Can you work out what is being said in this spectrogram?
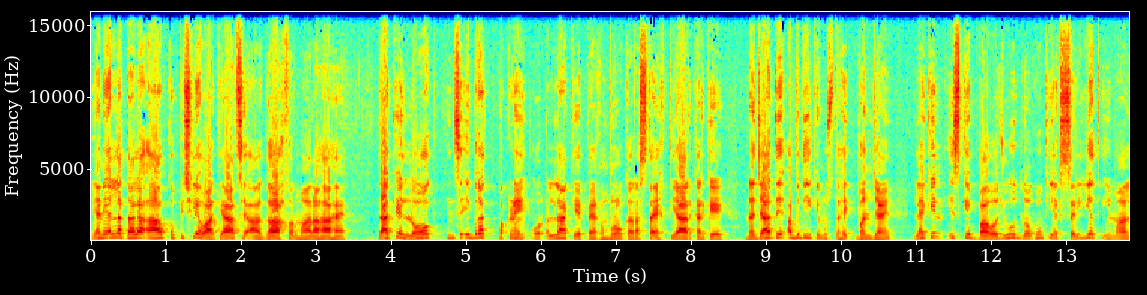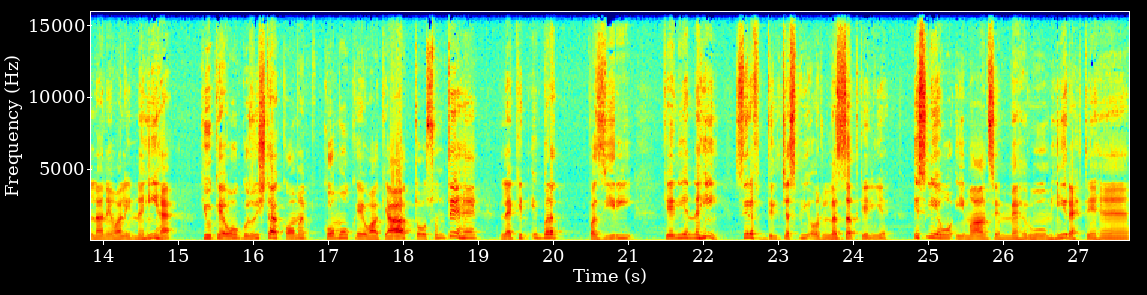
یعنی اللہ تعالیٰ آپ کو پچھلے واقعات سے آگاہ فرما رہا ہے تاکہ لوگ ان سے عبرت پکڑیں اور اللہ کے پیغمبروں کا رستہ اختیار کر کے نجات ابدی کے مستحق بن جائیں۔ لیکن اس کے باوجود لوگوں کی اکثریت ایمان لانے والی نہیں ہے، کیونکہ وہ گزشتہ قوم قوموں کے واقعات تو سنتے ہیں، لیکن عبرت پذیری کے لیے نہیں۔ صرف دلچسپی اور لذت کے لیے، اس لیے وہ ایمان سے محروم ہی رہتے ہیں۔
